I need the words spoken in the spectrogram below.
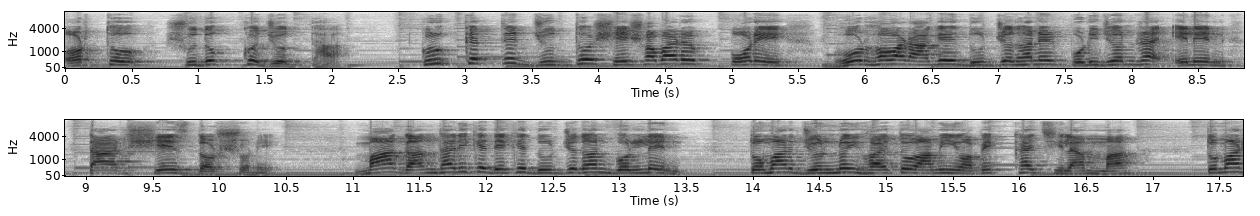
অর্থ সুদক্ষ যোদ্ধা। কুরুক্ষেত্রের যুদ্ধ শেষ হবার পরে ভোর হওয়ার আগে দুর্যোধনের পরিজনরা এলেন তার শেষ দর্শনে। মা গান্ধারীকে দেখে দুর্যোধন বললেন, তোমার জন্যই হয়তো আমি অপেক্ষায় ছিলাম মা। তোমার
